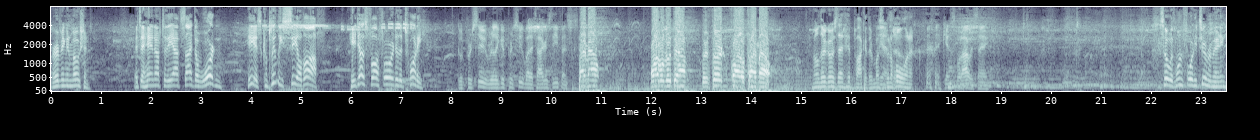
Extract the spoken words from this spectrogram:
Irving in motion. It's a handoff to the outside. The Warden, he is completely sealed off. He does fall forward to the 20. Good pursuit, really good pursuit by the Tigers defense. Timeout. Marple Newtown, their third and final timeout. Well, there goes that hip pocket. There must Yeah, have been a hole in it. Against what I was saying. So, with 142 remaining,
